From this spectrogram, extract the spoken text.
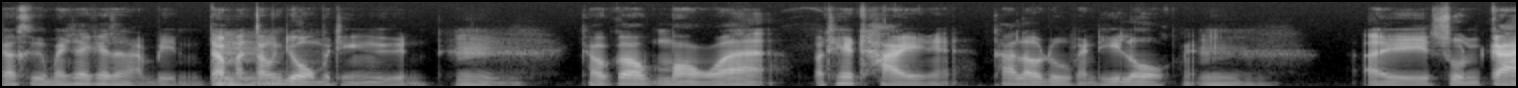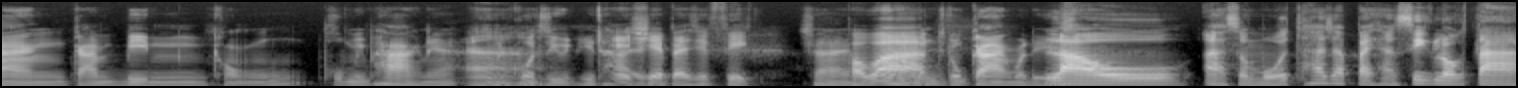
ก็คือไม่ใช่แค่สนามบิน แต่มันต้องโยงไปถึงอื่นอืม เขาก็มองว่าประเทศไทยเนี่ย ถ้าเราดูแผนที่โลกเนี่ยอืมไอศูนย์กลางการบินของภูมิภาคเนี้ยอ่ามันควรจะอยู่ที่ไทเอยเชียแปซิฟิกใช่เพราะว่ามันอยู่ตรงกลางพอดีเราอะสมมุติถ้าจะไปทางซีกโลกใต้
